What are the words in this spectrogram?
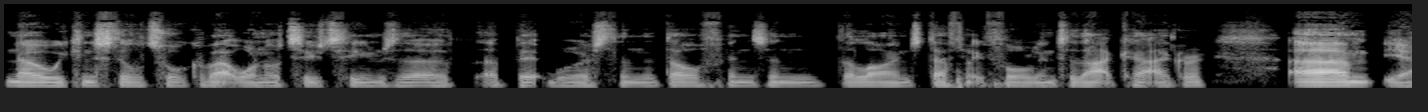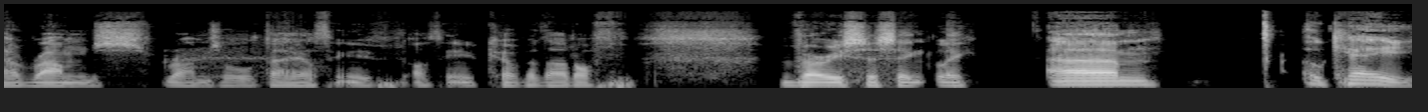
know we can still talk about one or two teams that are a bit worse than the Dolphins and the Lions. Definitely fall into that category. Um, yeah, Rams, Rams all day. I think you've I think you've covered that off very succinctly. Um, okay,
